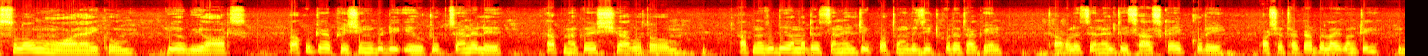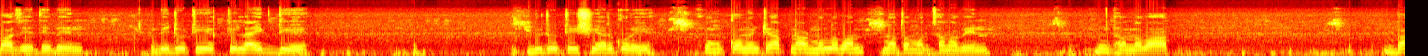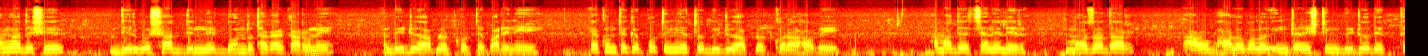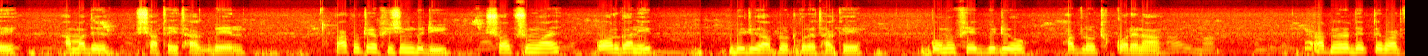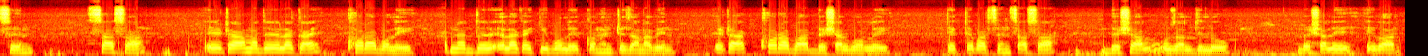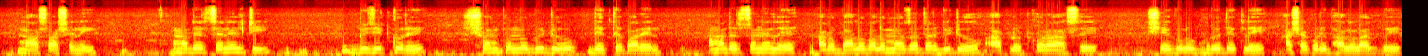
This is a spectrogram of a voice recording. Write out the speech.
আসসালামু আলাইকুম। প্রিয় viewers, Pakutia fishing BD YouTube চ্যানেলে আপনাকে স্বাগতম। আপনি যদি আমাদের চ্যানেলটি প্রথম ভিজিট করে থাকেন, তাহলে চ্যানেলটি সাবস্ক্রাইব করে পাশে থাকা বেল আইকনটি বাজিয়ে দেবেন। ভিডিওটি একটি লাইক দিয়ে ভিডিওটি শেয়ার করে এবং কমেন্টে আপনার মূল্যবান মতামত জানাবেন। ধন্যবাদ। বাংলাদেশে দীর্ঘ সাত দিন নেট বন্ধ থাকার কারণে ভিডিও আপলোড করতে পারিনি। এখন থেকে প্রতিনিয়ত ভিডিও আপলোড করা হবে। আমাদের চ্যানেলের মজাদার আরও ভালো ভালো ইন্টারেস্টিং ভিডিও দেখতে আমাদের সাথেই থাকবেন। পাকুটিয়া ফিশিং বিডি সবসময় অর্গানিক ভিডিও আপলোড করে থাকে। কোনো ফেক ভিডিও আপলোড করে না। আপনারা দেখতে পাচ্ছেন চাষা এটা আমাদের এলাকায় খরা বলে। আপনাদের এলাকায় কি বলে কমেন্টে জানাবেন। এটা খরা বা বেশাল বলে। দেখতে পাচ্ছেন চাষা, বেশাল উজাল দিল। বেশালে এবার মাছ আসেনি। আমাদের চ্যানেলটি ভিজিট করে সম্পূর্ণ ভিডিও দেখতে পারেন। আমাদের চ্যানেলে আরও ভালো ভালো মজাদার ভিডিও আপলোড করা আছে। সেগুলো ঘুরে দেখলে আশা করি ভালো লাগবে।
